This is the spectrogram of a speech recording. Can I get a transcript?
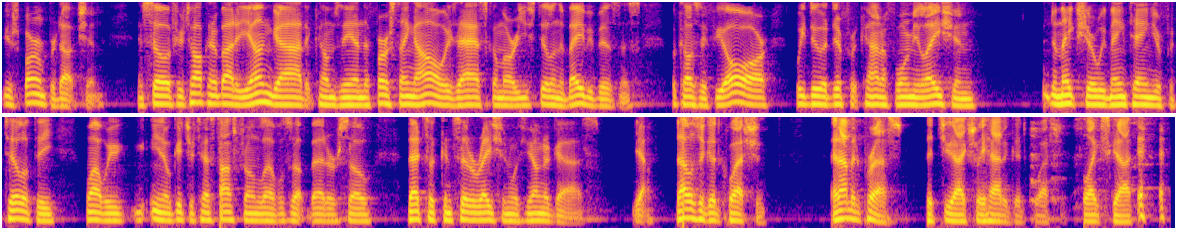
your sperm production. And so, if you're talking about a young guy that comes in, the first thing I always ask them, "Are you still in the baby business?" Because if you are, we do a different kind of formulation to make sure we maintain your fertility while we, you know, get your testosterone levels up better. So that's a consideration with younger guys. Yeah. That was a good question. And I'm impressed that you actually had a good question, Blake Scott.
